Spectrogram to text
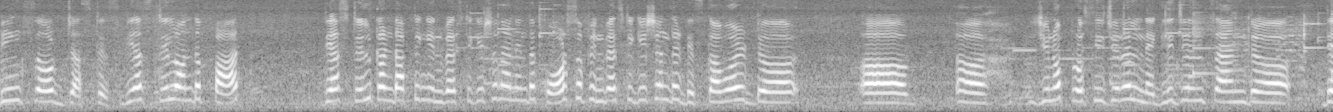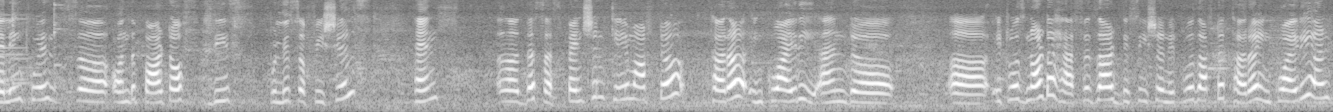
being served justice. We are still on the path. They are still conducting investigation, and in the course of investigation, they discovered, uh, uh, uh, you know, procedural negligence and uh, delinquents uh, on the part of these police officials. Hence, uh, the suspension came after thorough inquiry and. Uh, uh, it was not a haphazard decision. It was after thorough inquiry and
